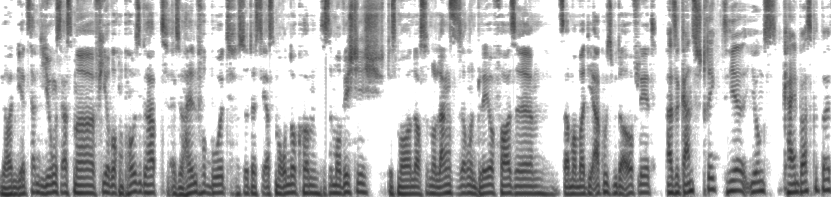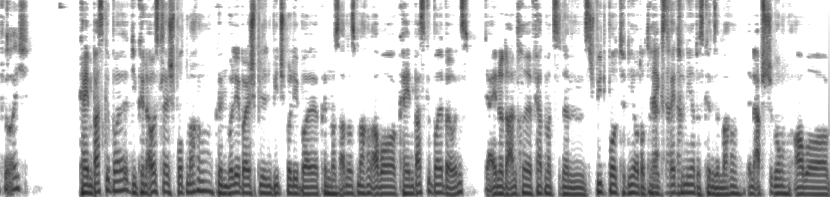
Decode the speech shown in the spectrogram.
Ja, und jetzt haben die Jungs erstmal vier Wochen Pause gehabt, also Hallenverbot, so dass sie erstmal runterkommen. Das ist immer wichtig, dass man nach so einer langen Saison und Playoff-Phase, sagen wir mal, die Akkus wieder auflädt. Also ganz strikt hier, Jungs, kein Basketball für euch? kein Basketball, die können Ausgleichssport machen, können Volleyball spielen, Beachvolleyball, können was anderes machen, aber kein Basketball bei uns. Der eine oder andere fährt mal zu einem Streetball-Turnier oder 3x3-Turnier, das können sie machen in Abstimmung, aber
